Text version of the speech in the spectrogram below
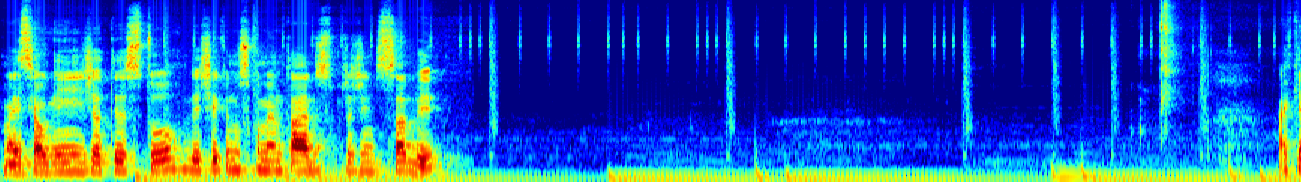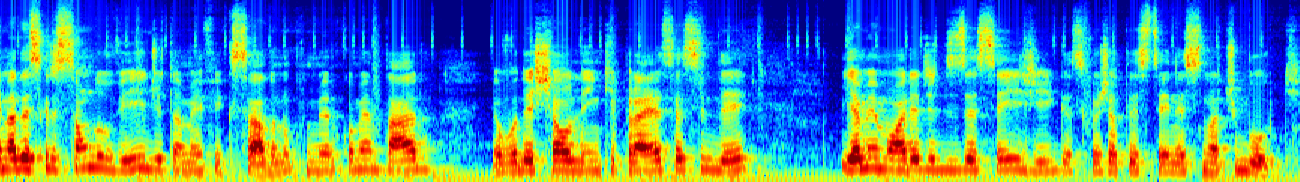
mas se alguém já testou, deixa aqui nos comentários para a gente saber. Aqui na descrição do vídeo, também fixado no primeiro comentário, eu vou deixar o link para SSD e a memória de 16 GB que eu já testei nesse notebook.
